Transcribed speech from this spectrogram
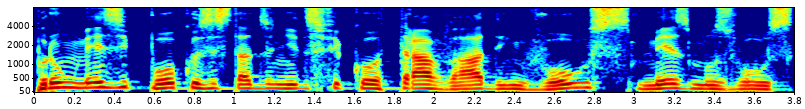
Por um mês e pouco, os Estados Unidos Unidos ficou travado em voos, mesmo os voos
